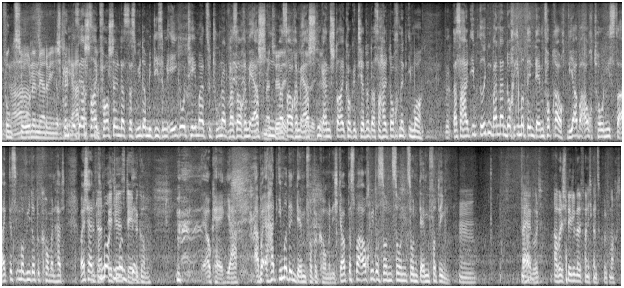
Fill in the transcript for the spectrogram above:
Funktionen mehr oder weniger Ich könnte Ja, mir sehr trotzdem. stark vorstellen, dass das wieder mit diesem Ego-Thema zu tun hat, was auch im ersten, Natürlich, was auch im ersten ja. ganz stark kokettiert wird, dass er halt doch nicht immer, dass er halt irgendwann dann doch immer den Dämpfer braucht, wie aber auch Tony Stark das immer wieder bekommen hat. Weißt du, er hat immer, immer PTSD den- bekommen. Ja, Okay, ja, aber er hat immer den Dämpfer bekommen. Ich glaube, das war auch wieder so ein, so ein, so ein Dämpferding. Naja, gut. Aber die Spiegelwelt fand ich ganz cool gemacht.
